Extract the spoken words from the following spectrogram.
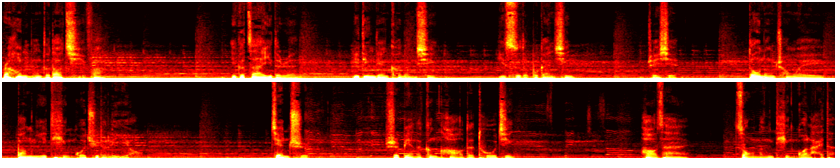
然后你能得到启发。一个在意的人，一丁点可能性，一丝的不甘心，这些都能成为帮你挺过去的理由。坚持是变得更好的途径。好在总能挺过来的。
